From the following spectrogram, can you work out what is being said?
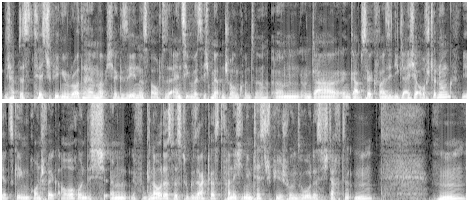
ich habe das Testspiel gegen Rotherham, habe ich ja gesehen, das war auch das Einzige, was ich mir anschauen konnte. Ähm, und da gab es ja quasi die gleiche Aufstellung, wie jetzt gegen Braunschweig auch. Und ich, ähm, genau das, was du gesagt hast, fand ich in dem Testspiel schon so, dass ich dachte, hm, hm,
